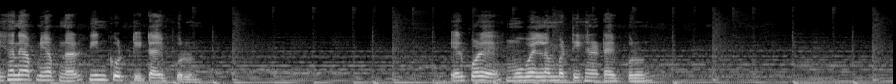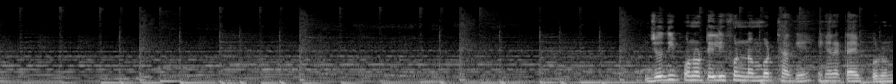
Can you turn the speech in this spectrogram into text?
এখানে আপনি আপনার পিনকোডটি টাইপ করুন। এরপরে মোবাইল নাম্বারটি এখানে টাইপ করুন। যদি কোনো টেলিফোন নম্বর থাকে, এখানে টাইপ করুন।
